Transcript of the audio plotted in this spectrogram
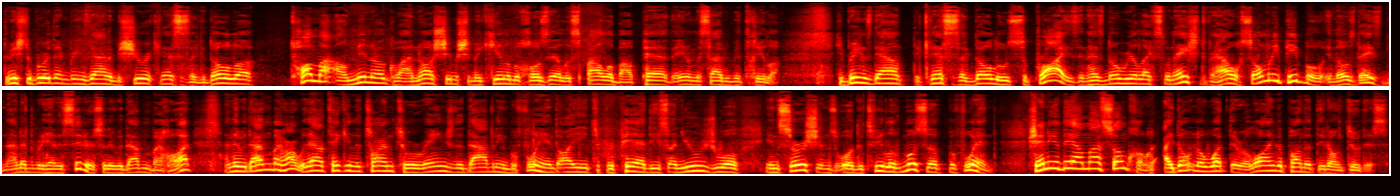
The Mishnah Berurah then brings down a Bishura Knesset Gedola, Toma al minog ha'anoshim shemekilim b'chozel l'spalo bal peh ve'enu mesabi b'tchila. He brings down the Knesset Agdol who's surprised and has no real explanation for how so many people in those days, not everybody had a siddur, so they would daven by heart, and they would daven by heart without taking the time to arrange the davening beforehand, i.e. to prepare these unusual insertions or the tefillah of Musaf beforehand. I don't know what they're relying upon that they don't do this.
